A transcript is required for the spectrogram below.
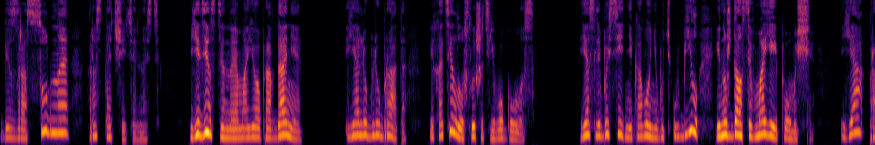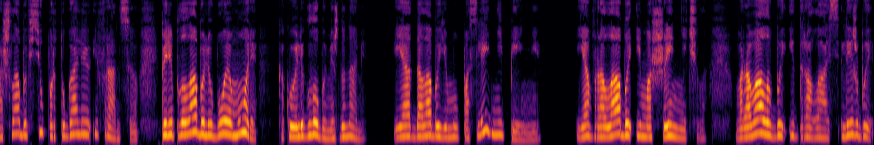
Безрассудная расточительность. Единственное мое оправдание — я люблю брата и хотела услышать его голос. Если бы Сид никого-нибудь убил и нуждался в моей помощи, я прошла бы всю Португалию и Францию, переплыла бы любое море, какое легло бы между нами. Я отдала бы ему последний пенни. Я врала бы и мошенничала, воровала бы и дралась, лишь бы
